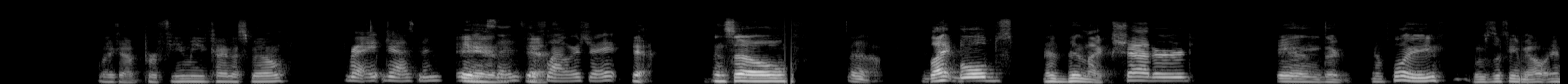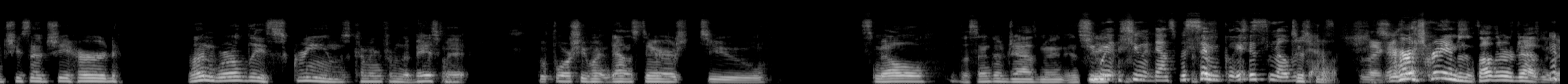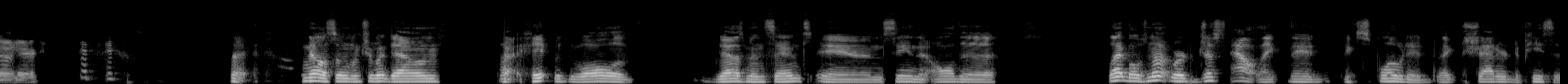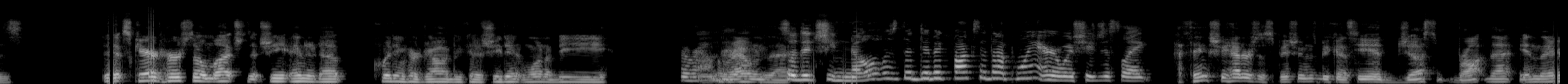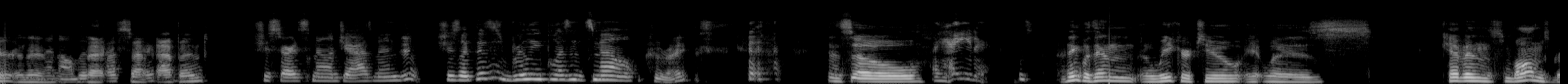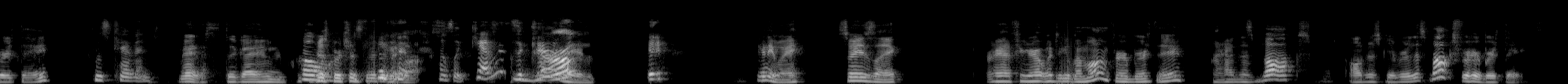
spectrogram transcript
like a perfumey kind of smell. right, jasmine. Makes And sense. The yeah, flowers, right? Yeah. And so uh, light bulbs had been like shattered, and the employee was the female, and she said she heard unworldly screams coming from the basement before she went downstairs to smell the scent of jasmine and She see went. She went down specifically to smell the just jasmine. smell. She's like, I heard screams and thought there was jasmine down here. But no, so when she went down, got hit with the wall of jasmine scent and seeing that all the light bulbs not were just out, like they had exploded, like shattered to pieces. It scared her so much that she ended up quitting her job because she didn't want to be around. around that. So did she know it was the Dybbuk box at that point, or was she just like, I think she had her suspicions because he had just brought that in there and then, this that, stuff that happened. She started smelling jasmine? Yeah. She's like, this is really pleasant smell. Right. And so I hate it. I think within a week or two, it was Kevin's mom's birthday. Who's Kevin? Mannis, the guy who Oh. just purchased the box. I was like, Kevin's a girl. Kevin. anyway, so he's like, I gotta figure out what to get my mom for her birthday. I have this box. I'll just give her this box for her birthday.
